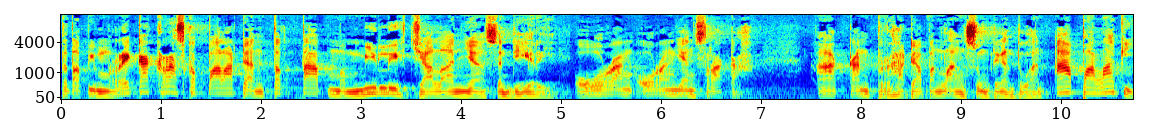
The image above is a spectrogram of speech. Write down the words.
tetapi mereka keras kepala dan tetap memilih jalannya sendiri. Orang-orang yang serakah akan berhadapan langsung dengan Tuhan. Apalagi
